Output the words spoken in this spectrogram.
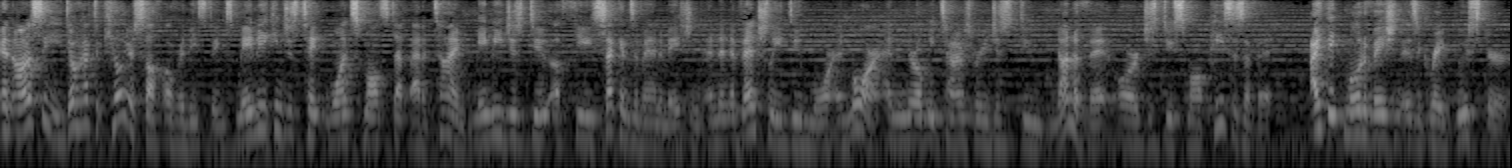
And honestly, you don't have to kill yourself over these things. Maybe you can just take one small step at a time. Maybe you just do a few seconds of animation and then eventually do more and more. And then there will be times where you just do none of it or just do small pieces of it. I think motivation is a great booster,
